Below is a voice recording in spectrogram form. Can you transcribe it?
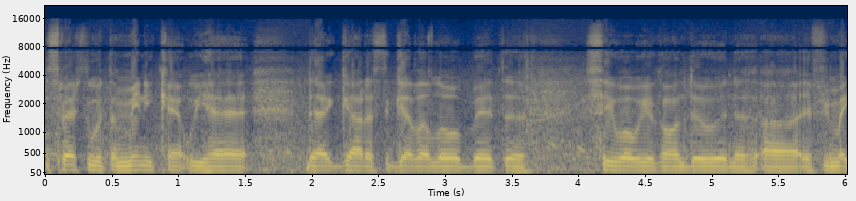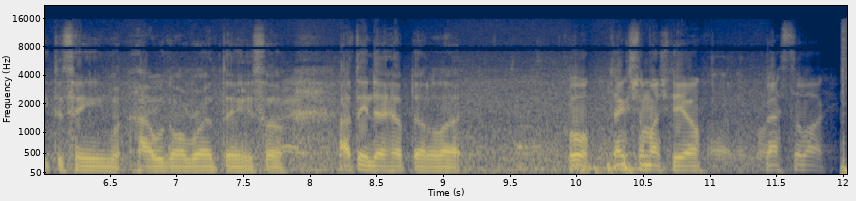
especially with the mini camp we had, that got us together a little bit to see what we were going to do and uh, if we make the team, how we're going to run things. So I think that helped out a lot. Cool. Thanks so much, Theo. Best of luck.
